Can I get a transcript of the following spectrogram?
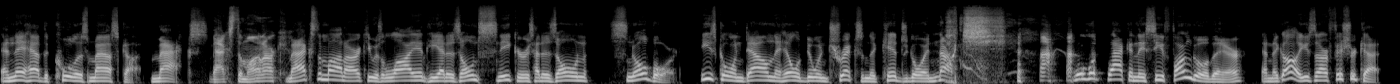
And they had the coolest mascot, Max. Max the Monarch. Max the Monarch. He was a lion. He had his own sneakers, had his own snowboard. He's going down the hill doing tricks, and the kids going oh, nuts. we'll look back and they see Fungo there, and they go, "Oh, he's our Fisher cat."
